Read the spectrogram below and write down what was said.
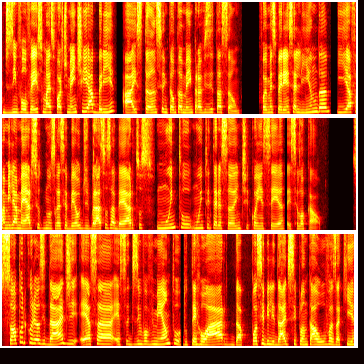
desenvolver isso mais fortemente e abrir a estância então também para visitação. Foi uma experiência linda e a família Mércio nos recebeu de braços abertos. Muito, muito interessante conhecer esse local. Só por curiosidade, essa, esse desenvolvimento do terroir, da possibilidade de se plantar uvas aqui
